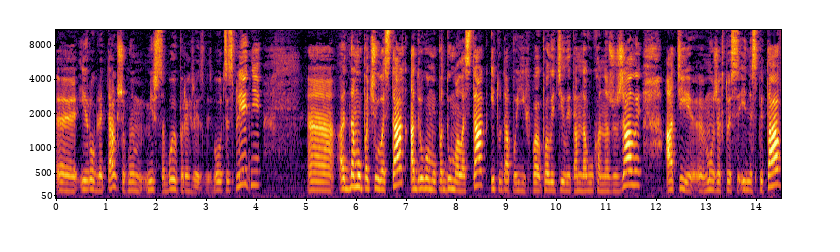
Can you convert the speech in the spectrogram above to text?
е, і роблять так, щоб ми між собою перегризлись. Бо це сплетні. Е, одному почулось так, а другому подумалось так, і туди поїх, по- полетіли там на вуха нажужжали, а ті, е, може, хтось і не спитав,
